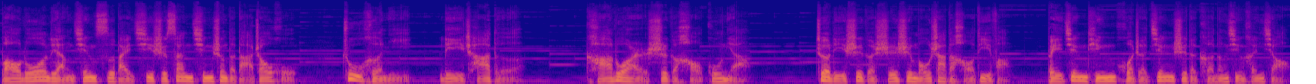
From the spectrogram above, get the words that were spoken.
保罗两千四百七十三轻声地打招呼：“祝贺你，理查德。卡洛尔是个好姑娘。这里是个实施谋杀的好地方，被监听或者监视的可能性很小，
